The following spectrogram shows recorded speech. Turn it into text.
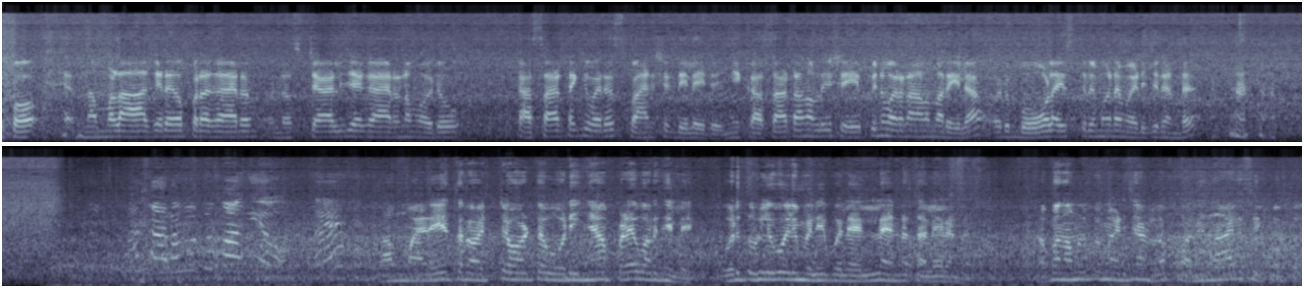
അപ്പോൾ നമ്മൾ ആഗ്രഹപ്രകാരം നൊസ്റ്റാളിജ കാരണം ഒരു കസാട്ടയ്ക്ക് വരെ സ്പാനിഷ് ഡിലേറ്റ് ഇനി കസാട്ട എന്നുള്ള ഷേപ്പിന് വരണമെന്നറിയില്ല ഒരു ബോൾ ഐസ്ക്രീം കൂടെ മേടിച്ചിട്ടുണ്ട് ആ കട മൊത്തം വാങ്ങിയോ ഏ ആ മഴയത്ര ഒറ്റ ഓട്ട ഓടി ഞാൻ അപ്പോഴേ പറഞ്ഞില്ലേ ഒരു തുള്ളി പോലും വെളിയിൽ പോലെ എല്ലാം എന്റെ തലയിലുണ്ട്. അപ്പോൾ നമ്മളിപ്പോൾ മേടിച്ചാണല്ലോ പതിനാല് സിപ്പപ്പ്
